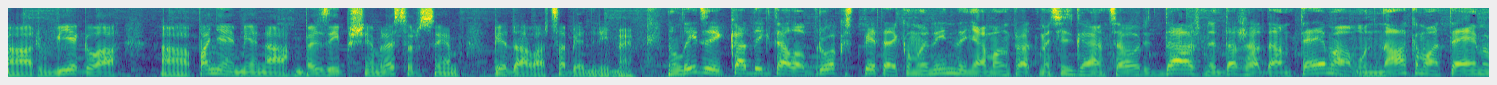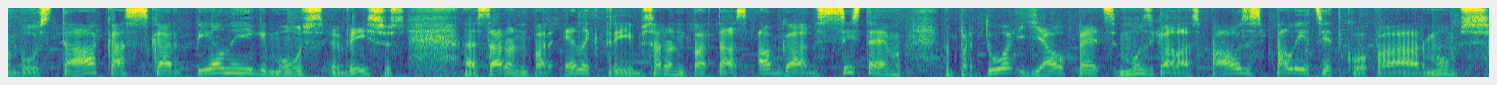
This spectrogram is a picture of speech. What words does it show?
ar vieglā uh, paņēmienā, bez īpašiem resursiem piedāvāt sabiedrībai. Nu, līdzīgi kā digitālo brokastu pieteikumu rindiņā, manuprāt, mēs izgājām cauri dažne dažādām tēmām, un nākamā tēma būs tā, kas skar pilnīgi mūs visus. Saruna par elektrību, saruna par tās apgādes sistēmu, par to jau pēc muzikālās pauzes palieciet kopā ar mums.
